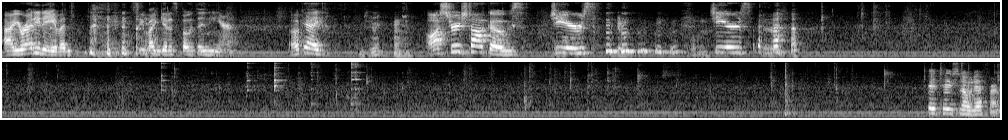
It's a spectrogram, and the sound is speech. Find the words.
are you ready, David? See if I can get us both in here. Okay, Can you see ostrich tacos. Cheers. Cheers. It tastes no different.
